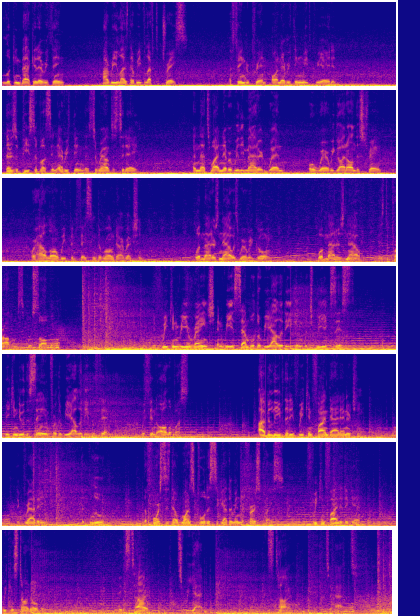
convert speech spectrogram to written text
Looking back at everything, I realize that we've left a trace, a fingerprint on everything we've created. There's a piece of us in everything that surrounds us today, and that's why it never really mattered when or where we got on this train, or how long we've been facing the wrong direction. What matters now is where we're going. What matters now is the problems we're solving. If we can rearrange and reassemble the reality in which we exist, we can do the same for the reality within, within all of us. I believe that if we can find that energy, the gravity, the glue, the forces that once pulled us together in the first place, if we can find it again, we can start over. It's time to react. It's time to act.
